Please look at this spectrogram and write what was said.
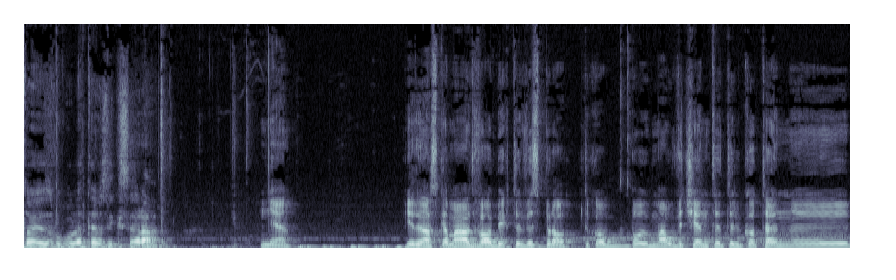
to jest w ogóle też z XR-a? Nie. 11 ma dwa obiektywy z Pro, tylko bo ma wycięty tylko ten yy,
